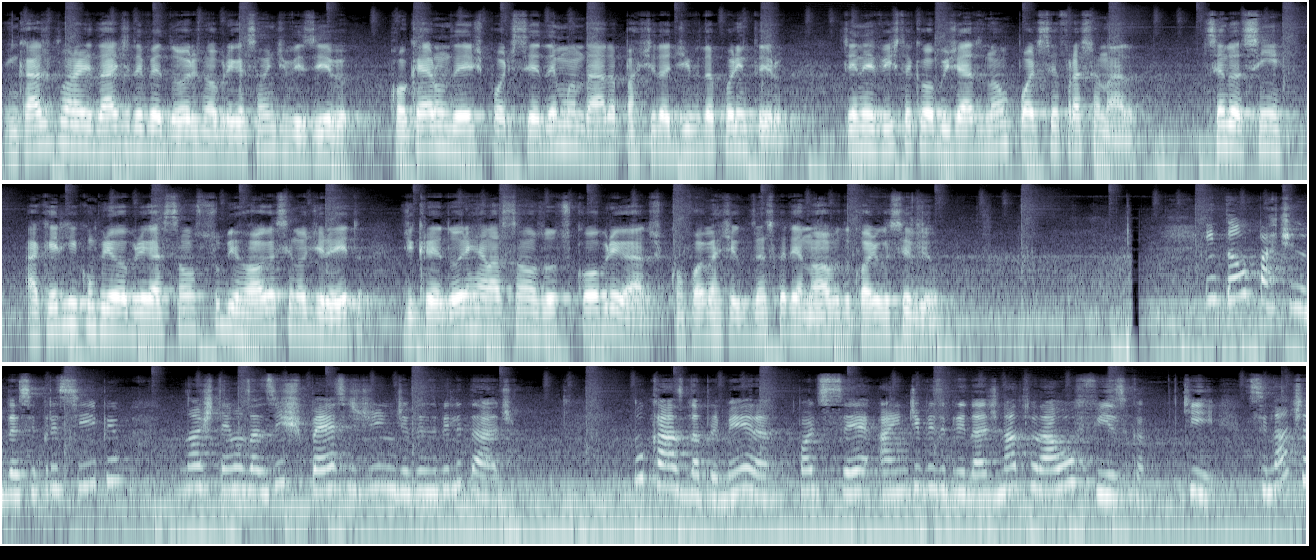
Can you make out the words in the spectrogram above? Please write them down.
Em caso de pluralidade de devedores na obrigação indivisível, qualquer um deles pode ser demandado a partir da dívida por inteiro, tendo em vista que o objeto não pode ser fracionado. Sendo assim, aquele que cumpriu a obrigação subroga-se no direito de credor em relação aos outros co-obrigados, conforme o artigo 259 do Código Civil. Então, partindo desse princípio, nós temos as espécies de indivisibilidade. No caso da primeira, pode ser a indivisibilidade natural ou física, que, se, natu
